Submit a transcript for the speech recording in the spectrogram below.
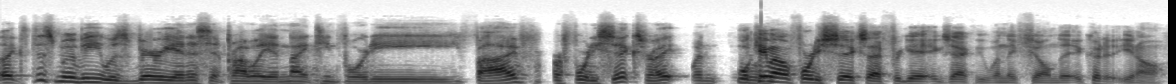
like this movie was very innocent probably in 1945 or 46 right? When well it came out in 46 i forget exactly when they filmed it. It could have you know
